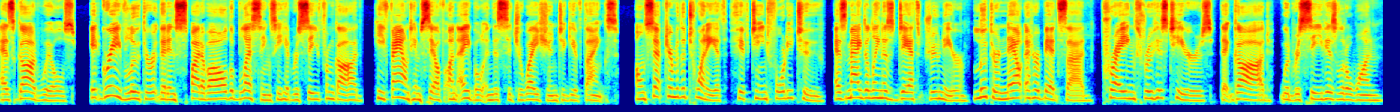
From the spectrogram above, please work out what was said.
as God wills. It grieved Luther that in spite of all the blessings he had received from God, he found himself unable in this situation to give thanks. On September the 20th, 1542, as Magdalena's death drew near, Luther knelt at her bedside, praying through his tears that God would receive his little one.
